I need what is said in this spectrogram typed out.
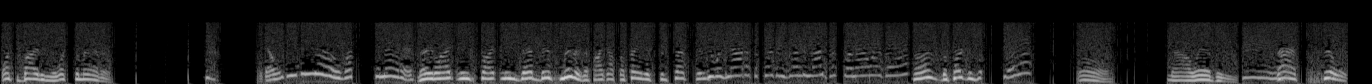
What's biting you? What's the matter? I don't even know what's the matter. They like me strike me dead this minute if I got the faintest conception. You was not at the Perkins Lumber Yard just one hour ago? Huh? The Perkins... Yes. Oh, now, Evie, hmm. that's silly.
